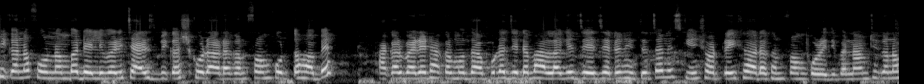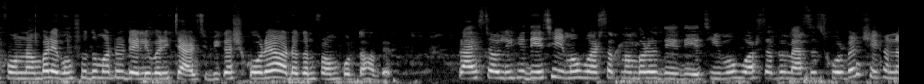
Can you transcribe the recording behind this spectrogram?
ঠিকানা phone number delivery charge bKash করে অর্ডার কনফার্ম করতে হবে। ঢাকার বাইরে, ঢাকার মধ্যে আপুরা যেটা ভালো লাগে, যে যেটা নিতে চান স্ক্রিনশট রেখে অর্ডার কনফার্ম করে দিবেন নাম, ঠিকানা ফোন নাম্বার এবং শুধুমাত্র ডেলিভারি চার্জ বিকাশ করে অর্ডার কনফার্ম করতে হবে। প্রাইসটাও লিখে দিয়েছি ইমো হোয়াটসঅ্যাপ নাম্বারও দিয়ে দিয়েছি। ইমো হোয়াটসঅ্যাপে মেসেজ করবেন, সেখানে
